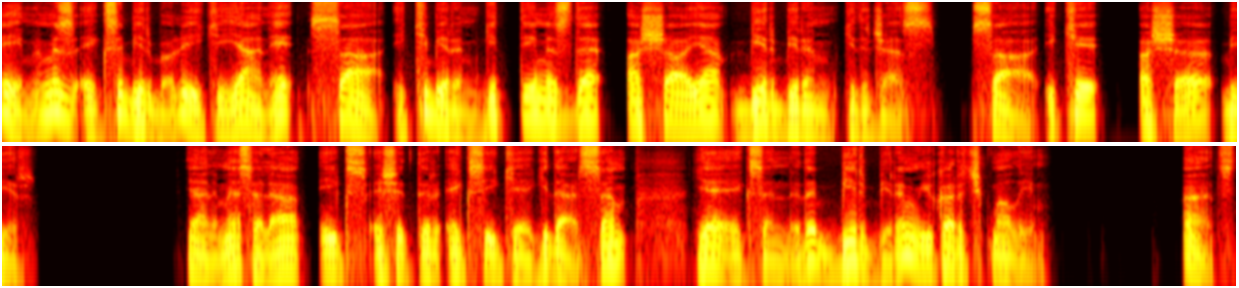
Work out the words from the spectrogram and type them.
Eğimimiz eksi 1 bölü 2, yani sağ 2 birim gittiğimizde aşağıya 1 birim gideceğiz. Sağ 2, aşağı 1. Yani mesela x eşittir eksi 2'ye gidersem, y ekseninde de 1 birim yukarı çıkmalıyım. Evet,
